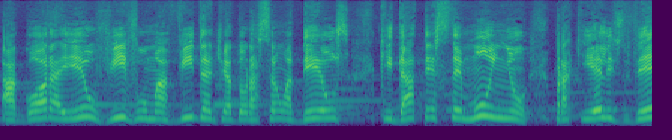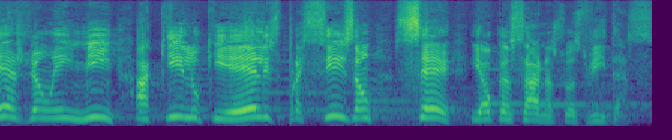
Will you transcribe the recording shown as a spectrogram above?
Agora eu vivo uma vida de adoração a Deus que dá testemunho para que eles vejam em mim aquilo que eles precisam ser e alcançar nas suas vidas.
